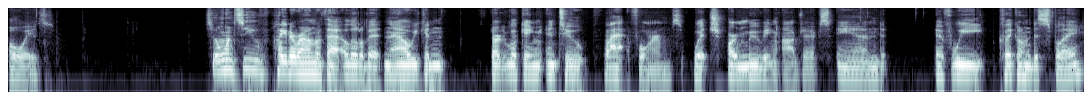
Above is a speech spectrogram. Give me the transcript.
always. So once you've played around with that a little bit, now we can start looking into platforms, which are moving objects. And if we click on display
